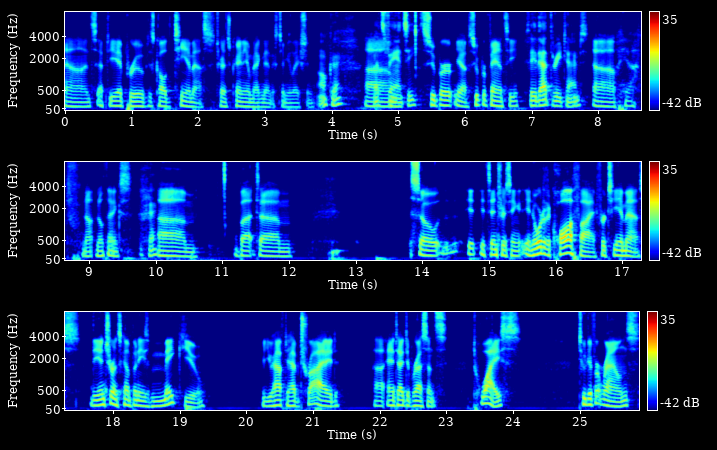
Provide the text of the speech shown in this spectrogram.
Uh, it's FDA approved. It's called TMS, transcranial magnetic stimulation. Okay. That's Um, fancy. Super, yeah, super fancy. Say that three times. Uh, yeah, not no thanks. Okay. Um, but um, so it, it's interesting. In order to qualify for TMS, the insurance companies make you, or you have to have tried uh, antidepressants twice, two different rounds,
